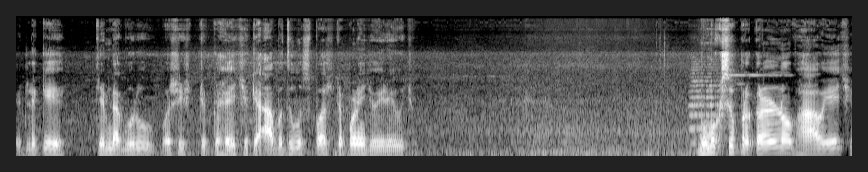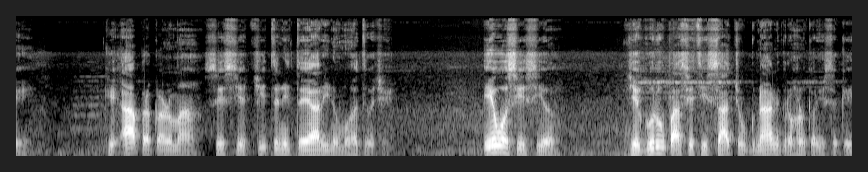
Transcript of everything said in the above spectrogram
એટલે કે તેમના ગુરુ વશિષ્ઠ કહે છે કે આ બધું હું સ્પષ્ટપણે જોઈ રહ્યું છું. મુમુક્ષુ પ્રકરણનો ભાવ એ છે કે આ પ્રકરણમાં શિષ્ય ચિત્તની તૈયારીનું મહત્ત્વ છે. એવો શિષ્ય જે ગુરુ પાસેથી સાચું જ્ઞાન ગ્રહણ કરી શકે,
